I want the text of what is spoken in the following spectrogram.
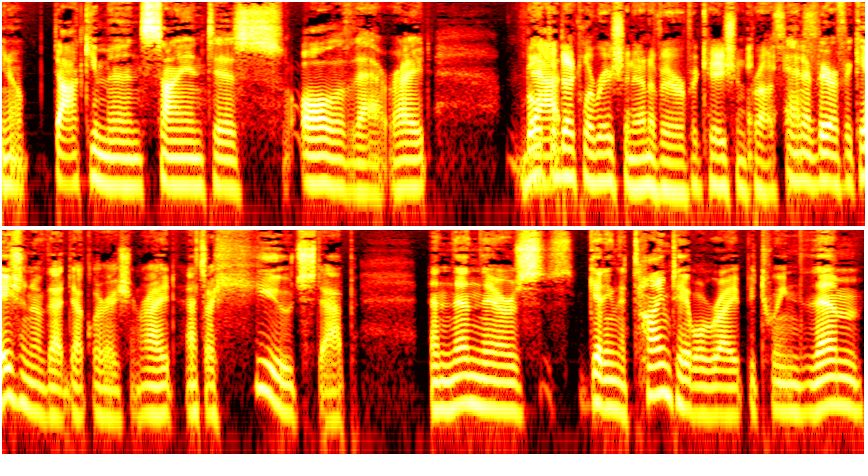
you know, documents, scientists, all of that, right? Both that, a declaration and a verification process. And a verification of that declaration, right? That's a huge step. And then there's getting the timetable right between them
